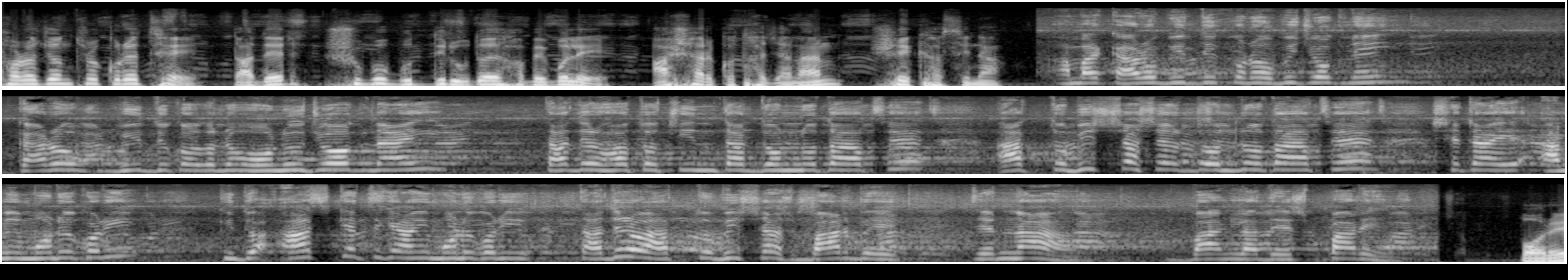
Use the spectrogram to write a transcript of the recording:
ষড়যন্ত্র করেছে তাদের শুভ বুদ্ধির উদয় হবে বলে আশার কথা জানান শেখ হাসিনা। আমার কারও বিরুদ্ধে কোনো অভিযোগ নেই কারও বিরুদ্ধে কোনো অনুযোগ নাই। তাদের হয়তো চিন্তার দন্যতা আছে আত্মবিশ্বাসের দন্যতা আছে সেটাই আমি মনে করি। কিন্তু আজকে থেকে আমি মনে করি তাদেরও আত্মবিশ্বাস বাড়বে যে না বাংলাদেশ পারে। পরে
